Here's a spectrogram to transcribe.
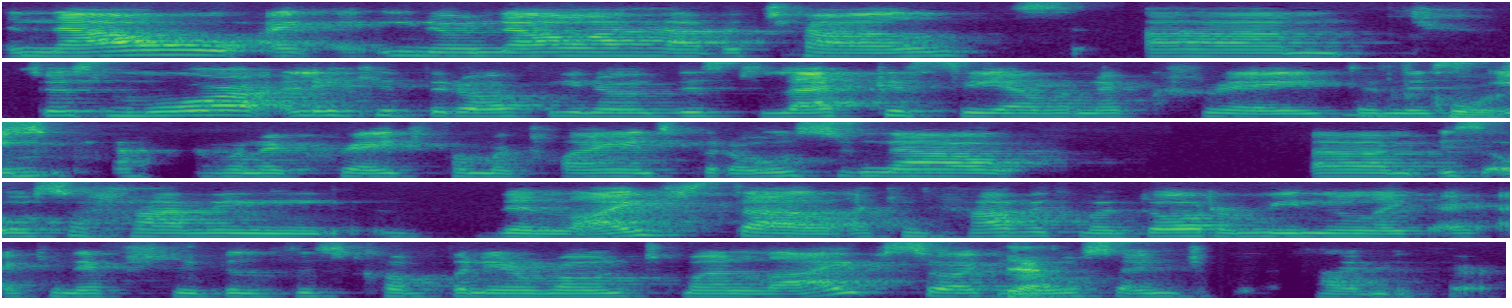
And now I, you know, now I have a child. Um, so it's more a little bit of, you know, this legacy I want to create and this impact I want to create for my clients, but also now um, is also having the lifestyle I can have with my daughter, meaning like I, I, can actually build this company around my life so I can yeah. also enjoy time with her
